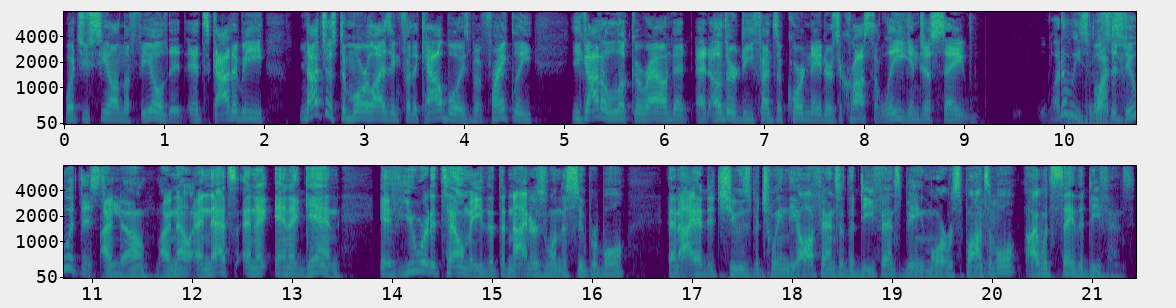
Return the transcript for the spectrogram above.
what you see on the field it, it's got to be not just demoralizing for the cowboys but frankly you got to look around at, at other defensive coordinators across the league and just say what are we supposed What? to do with this team I know, I know, and that's and and again, if you were to tell me that the Niners won the Super Bowl and I had to choose between the offense or the defense being more responsible, I would say the defense.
